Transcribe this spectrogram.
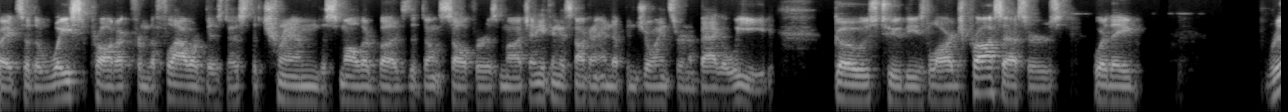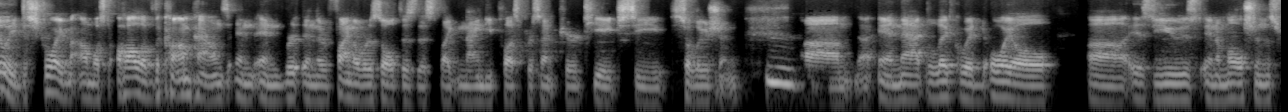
right? So the waste product from the flower business, the trim, the smaller buds that don't sulfur as much, anything that's not going to end up in joints or in a bag of weed goes to these large processors where they really destroy almost all of the compounds and and and the final result is this like 90 plus percent pure thc solution mm. um, and that liquid oil uh, is used in emulsions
